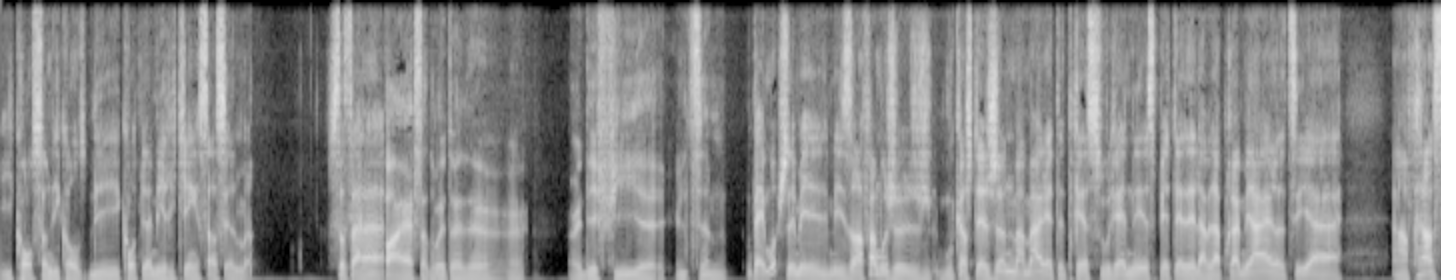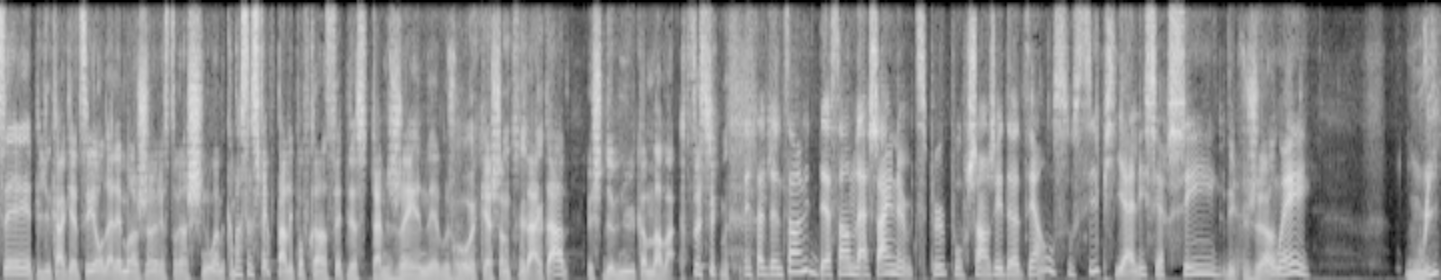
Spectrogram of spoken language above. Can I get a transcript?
ils consomment des, cont- des contenus américains essentiellement. Ça, ça, Père, ça doit être un, un- un défi euh, ultime. Ben moi, je- mes, mes enfants, moi, je, je- moi, quand j'étais jeune, ma mère était très souverainiste, puis elle était la, la première, tu sais, à- en français, puis quand on allait manger à un restaurant chinois, mais comment ça se fait que vous parlez pas français? Puis là, ça me gênait, je me cachais en dessous de la table, mais je suis devenu comme ma mère. Mais ça te donne envie de descendre la chaîne un petit peu pour changer d'audience aussi, puis aller chercher. Des plus jeunes? Oui. Oui,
